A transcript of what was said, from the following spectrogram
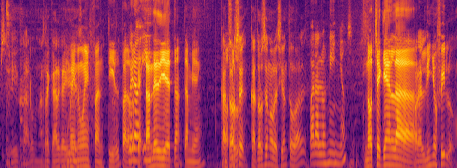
Sí, claro, una recarga ahí. Un de menú infantil para Bueno, los que están y- de dieta también. No, 14 solo- 14,900 vale. Para los niños. no chequean la, Para el niño filo.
